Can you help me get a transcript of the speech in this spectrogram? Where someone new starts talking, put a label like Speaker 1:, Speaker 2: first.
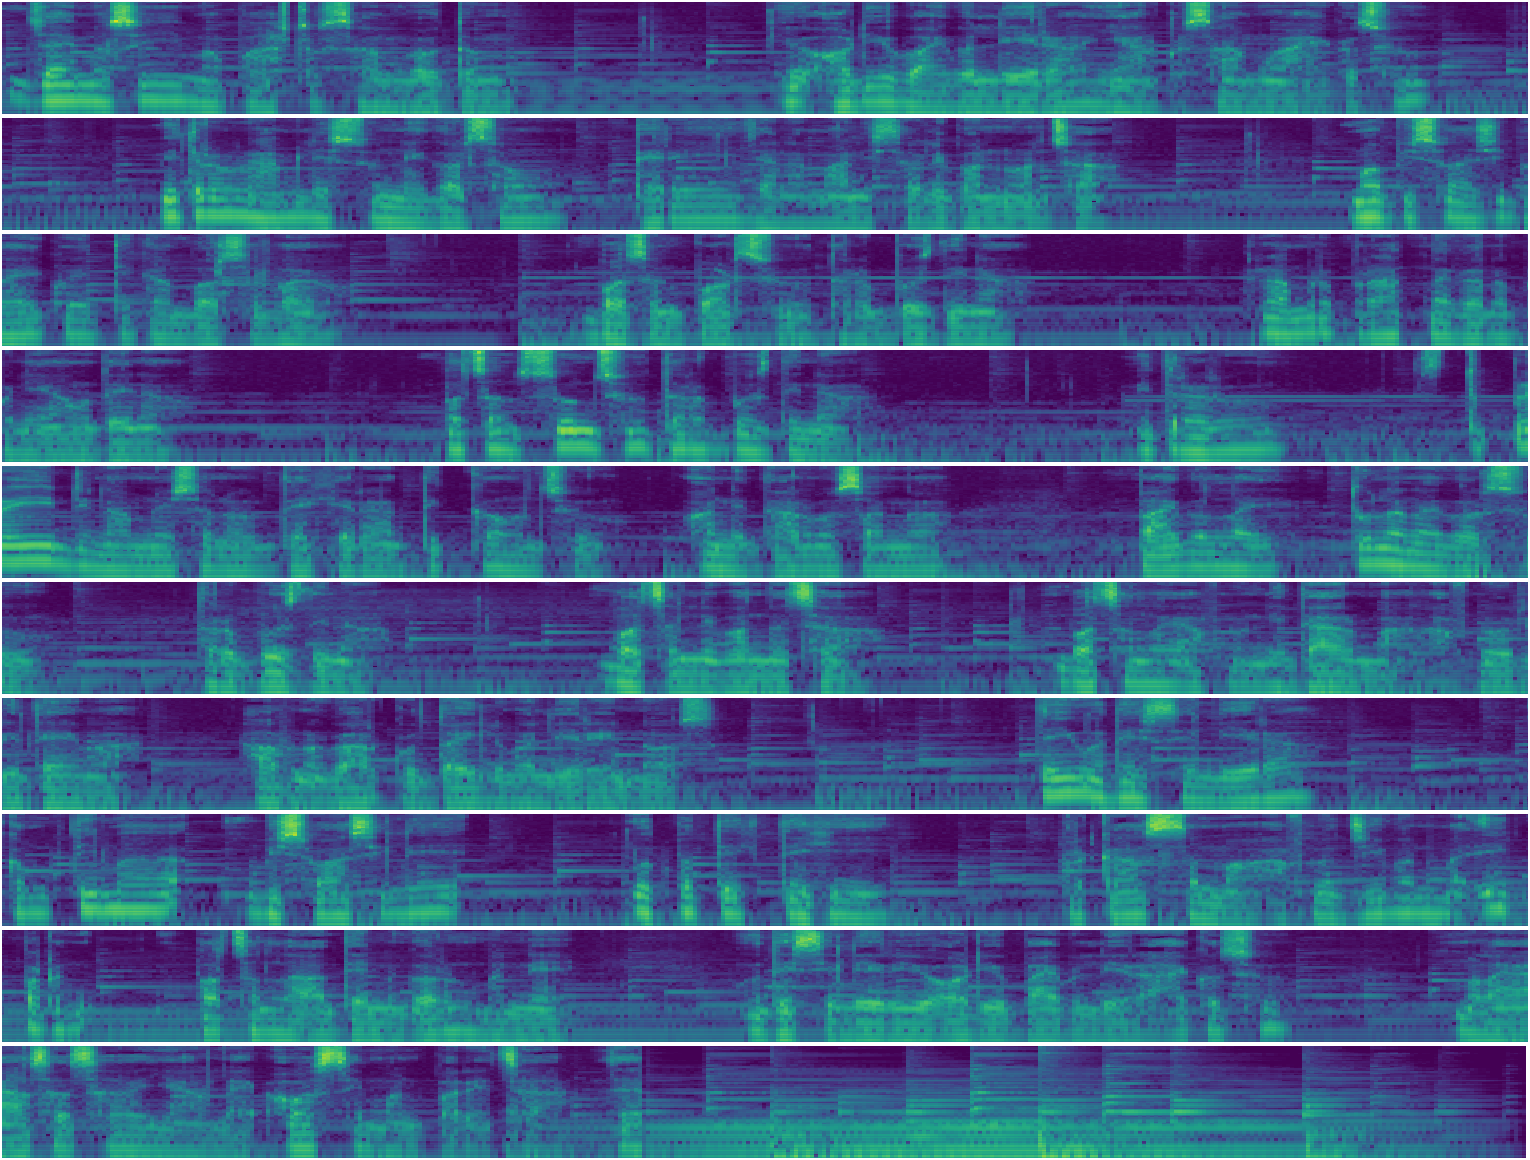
Speaker 1: जय मसी म पास्टर साम गौतम। यो अडियो बाइबल लिएर यहाँहरूको सामु आएको छु। मित्रहरू हामीले सुन्ने गर्छौँ धेरैजना मानिसहरूले भन्नुहुन्छ म विश्वासी भएको यतिका वर्ष भयो। वचन पढ्छु तर बुझ्दिनँ। राम्रो प्रार्थना गर्न पनि आउँदैन। वचन सुन्छु तर बुझ्दिनँ। मित्रहरू थुप्रै डिनोमिनेसनहरू देखेर दिक्क हुन्छु। अनि धर्मसँग बाइबललाई तुलना गर्छु। तर बुझ्दिनँ वचनले भन्दछ। वचनलाई आफ्नो निधारमा आफ्नो हृदयमा आफ्नो घरको दैलोमा लिएर हिँड्नुहोस्। त्यही उद्देश्य लिएर कम्तीमा विश्वासीले उत्पत्तिदेखि प्रकाशसम्म आफ्नो जीवनमा एकपटक वचनलाई अध्ययन गरून् भन्ने उद्देश्य लिएर यो अडियो बाइबल लिएर आएको छु। मलाई आशा छ यहाँलाई अवश्य मन परेछ।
